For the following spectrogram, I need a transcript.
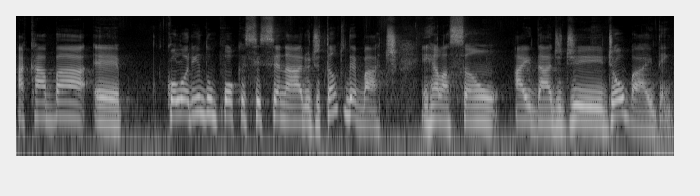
acaba é, colorindo um pouco esse cenário de tanto debate em relação à idade de Joe Biden.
